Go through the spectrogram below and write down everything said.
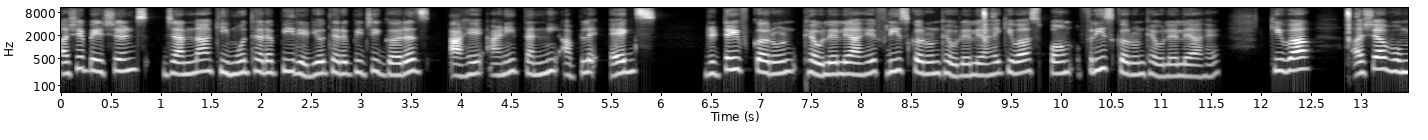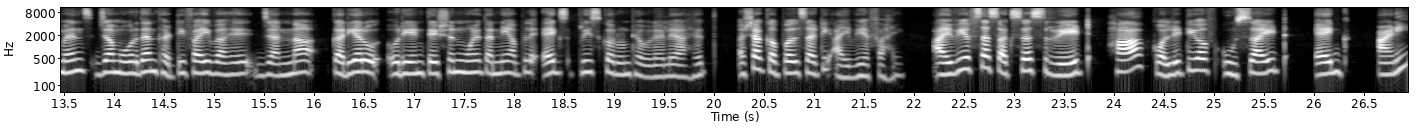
असे पेशंट्स ज्यांना किमोथेरपी रेडिओथेरपीची गरज आहे आणि त्यांनी आपले एग्स रिट्रीव्ह करून ठेवलेले आहे फ्रीज करून ठेवलेले आहे किंवा स्पर्म फ्रीज करून ठेवलेले आहे. किंवा अशा वुमेन्स ज्या मोर दॅन 35 आहे, ज्यांना करियर ओरिएंटेशनमुळे त्यांनी आपले एग्स फ्रीज करून ठेवलेले आहेत, अशा कपलसाठी आय-व्ही-एफ आहे. आय-व्ही-एफचा सक्सेस रेट हा क्वालिटी ऑफ उसाईट एग आणि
